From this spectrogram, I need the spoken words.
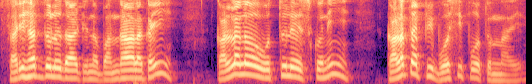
సరిహద్దులు దాటిన బంధాలకై కళ్ళలో ఒత్తులేసుకొని కళతప్పి బోసిపోతున్నాయి.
